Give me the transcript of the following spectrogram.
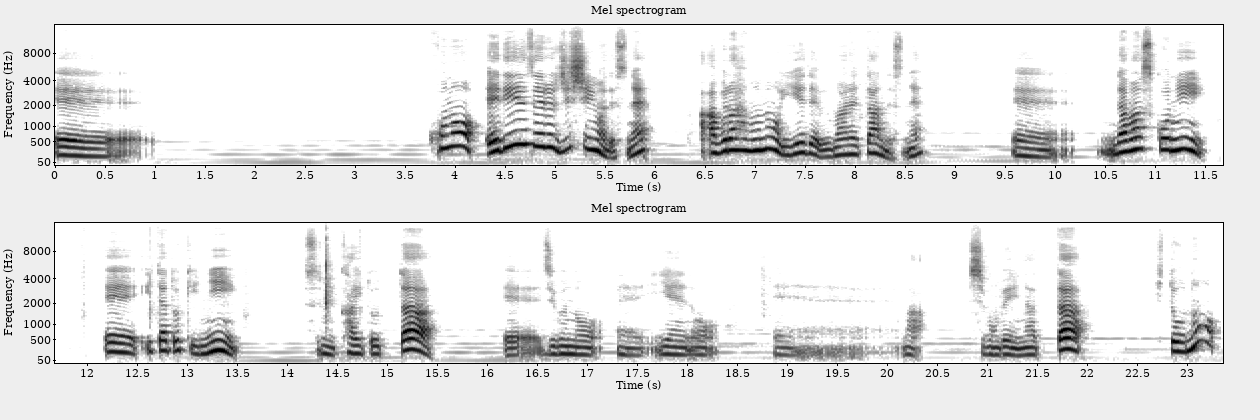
えー、このエリエゼル自身はですね、アブラハムの家で生まれたんですね。えー、ダマスコに、えー、いた時に、すに買い取った、えー、自分の、えー、家の、えー、まあ、しもべになった人の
